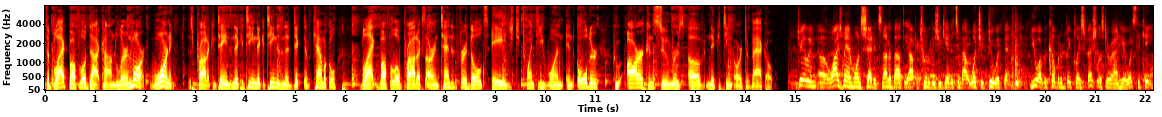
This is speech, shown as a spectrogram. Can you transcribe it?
to blackbuffalo.com to learn more. Warning this product contains nicotine. Nicotine is an addictive chemical. Black Buffalo products are intended for adults aged 21 and older who are consumers of nicotine or tobacco. Jalin, a wise man once said, it's not about the opportunities you get, it's about what you do with them. You are becoming a big play specialist around here. What's the key?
